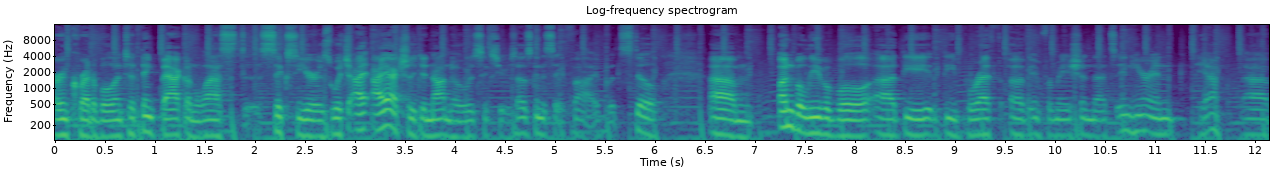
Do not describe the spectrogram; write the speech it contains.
are incredible. And to think back on the last six years, which I, I actually did not know it was six years. I was going to say five, but still, um, unbelievable uh, the the breadth of information that's in here. And yeah, uh,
